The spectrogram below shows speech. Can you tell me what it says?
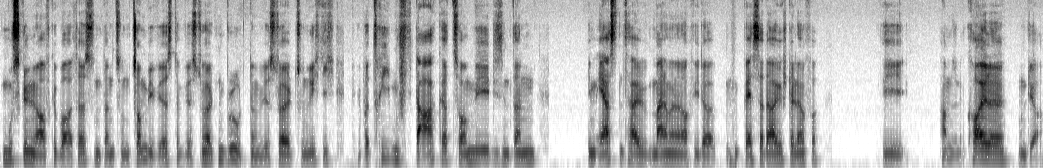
Muskeln aufgebaut hast und dann zum Zombie wirst, dann wirst du halt ein Brute. Dann wirst du halt so ein richtig übertrieben starker Zombie. Die sind dann im ersten Teil meiner Meinung nach wieder besser dargestellt einfach. Die haben so eine Keule und ja,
